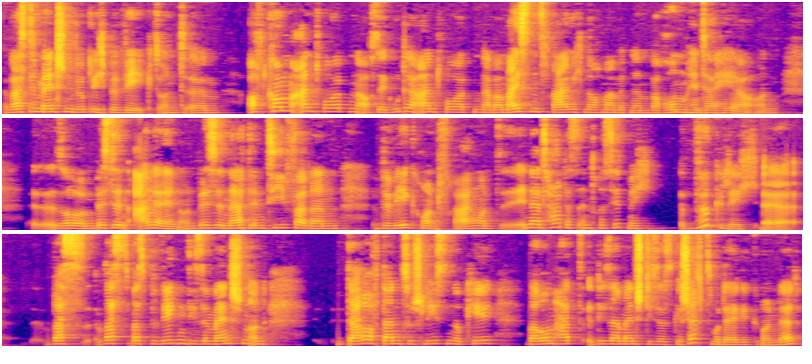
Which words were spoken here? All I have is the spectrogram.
was den Menschen wirklich bewegt. Und ähm, oft kommen Antworten, auch sehr gute Antworten, aber meistens frage ich nochmal mit einem Warum hinterher. Und äh, so ein bisschen angeln und ein bisschen nach dem tieferen Beweggrund fragen. Und in der Tat, das interessiert mich wirklich. Äh, was, was, was bewegen diese Menschen und darauf dann zu schließen, okay, warum hat dieser Mensch dieses Geschäftsmodell gegründet?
